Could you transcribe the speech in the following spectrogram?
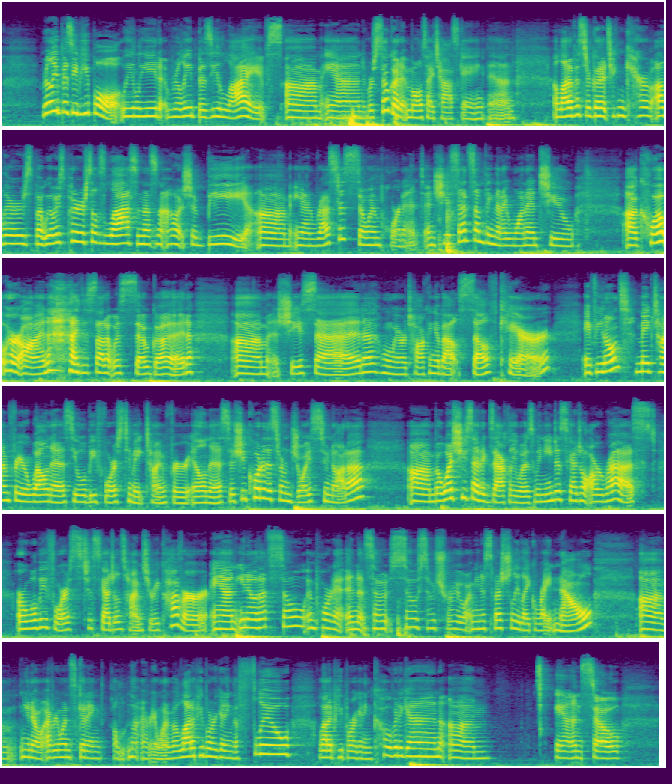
really busy people. We lead really busy lives. Um, and we're so good at multitasking and a lot of us are good at taking care of others, but we always put ourselves last, and that's not how it should be. Um, and rest is so important. And she said something that I wanted to uh, quote her on. I just thought it was so good. Um, she said, when we were talking about self care, if you don't make time for your wellness, you will be forced to make time for your illness. So she quoted this from Joyce Sunada. Um, but what she said exactly was we need to schedule our rest or we'll be forced to schedule time to recover. And, you know, that's so important. And it's so, so, so true. I mean, especially like right now, um, you know, everyone's getting, not everyone, but a lot of people are getting the flu. A lot of people are getting COVID again. Um, and so,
